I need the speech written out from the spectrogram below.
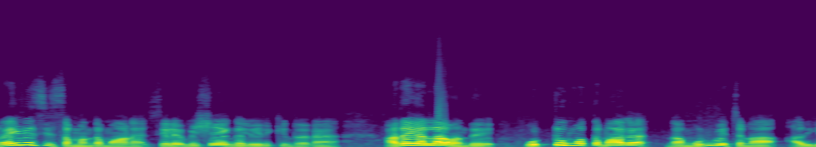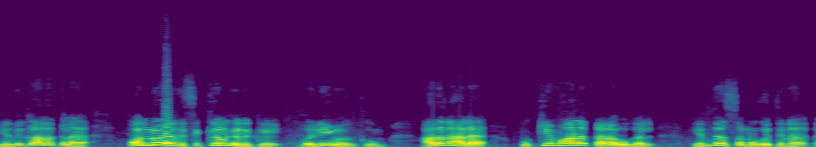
பிரைவசி சம்பந்தமான சில விஷயங்கள் இருக்கின்றன. அதையெல்லாம் வந்து ஒட்டுமொத்தமாக நான் முன் வச்சேன்னா அது எதிர்காலத்தில் பல்வேறு சிக்கல்களுக்கு வழிவகுக்கும். அதனால் முக்கியமான தரவுகள் எந்த சமூகத்தினர்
